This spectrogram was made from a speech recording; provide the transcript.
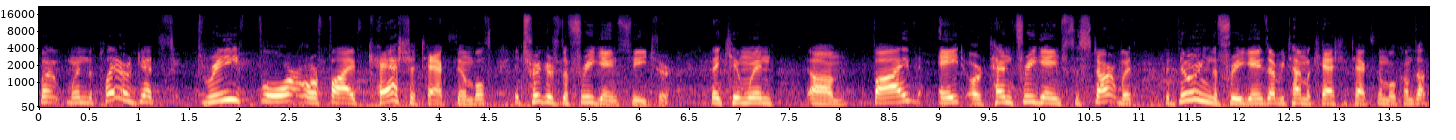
But when the player gets three, four, or five cash attack symbols, it triggers the free games feature. They can win um, five, eight, or 10 free games to start with, but during the free games, every time a cash attack symbol comes up,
